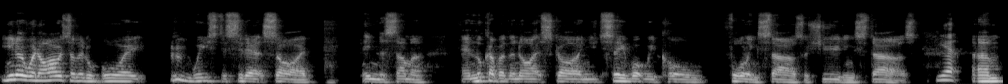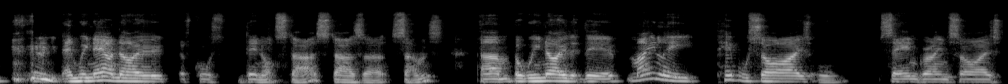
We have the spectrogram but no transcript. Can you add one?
you know, when I was a little boy, we used to sit outside in the summer and look up at the night sky, and you'd see what we call falling stars or shooting stars. Yeah. Um, and we now know, of course, they're not stars, stars are suns. Um, but we know that they're mainly pebble size or sand grain size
